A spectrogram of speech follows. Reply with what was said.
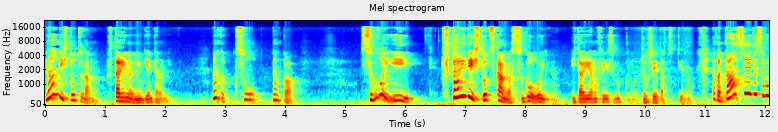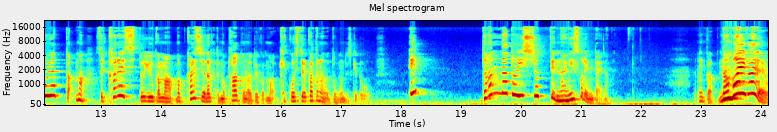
なんで一つなの？二人の人間なのに。なんかそうなんかすごい二人で一つ感がすごい多いのよ。イタリアのフェイスブックの女性たちっていうのは。なんか男性でそれをやったまあ彼氏というか、まあ、まあ彼氏じゃなくて、ま、パートナーというか、まあ、結婚してる方なんだと思うんですけど。え？旦那と一緒って何それみたいな。なんか名前がだよ。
